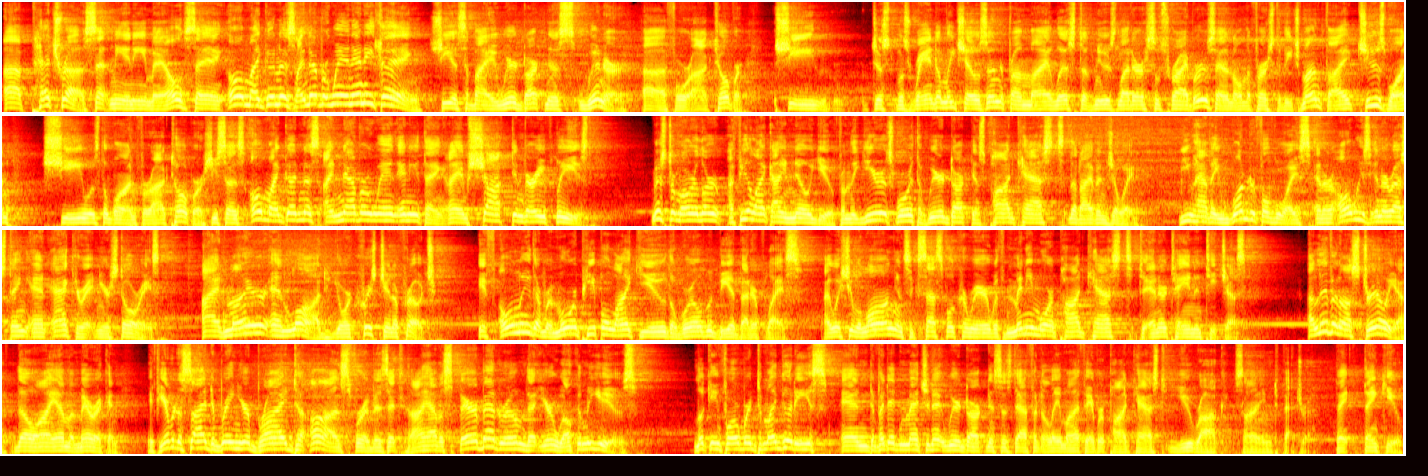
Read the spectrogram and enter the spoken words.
Uh, Petra sent me an email saying, Oh my goodness, I never win anything! She is my Weird Darkness winner for October. She just was randomly chosen from my list of newsletter subscribers, and on the first of each month I choose one. She was the one for October. She says, Oh my goodness, I never win anything. I am shocked and very pleased. Mr. Marlar, I feel like I know you from the year's worth of Weird Darkness podcasts that I've enjoyed. You have a wonderful voice and are always interesting and accurate in your stories. I admire and laud your Christian approach. If only there were more people like you, the world would be a better place. I wish you a long and successful career with many more podcasts to entertain and teach us. I live in Australia, though I am American. If you ever decide to bring your bride to Oz for a visit, I have a spare bedroom that you're welcome to use. Looking forward to my goodies, and if I didn't mention it, Weird Darkness is definitely my favorite podcast. You rock, signed Petra. Thank, thank you,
